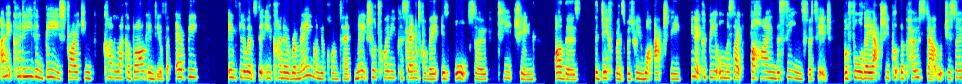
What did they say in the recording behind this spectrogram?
And it could even be striking kind of like a bargain deal for every influence that you kind of remain on your content, make sure 20% of it is also teaching others the difference between what actually, you know, it could be almost like behind the scenes footage before they actually put the post out, which is so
